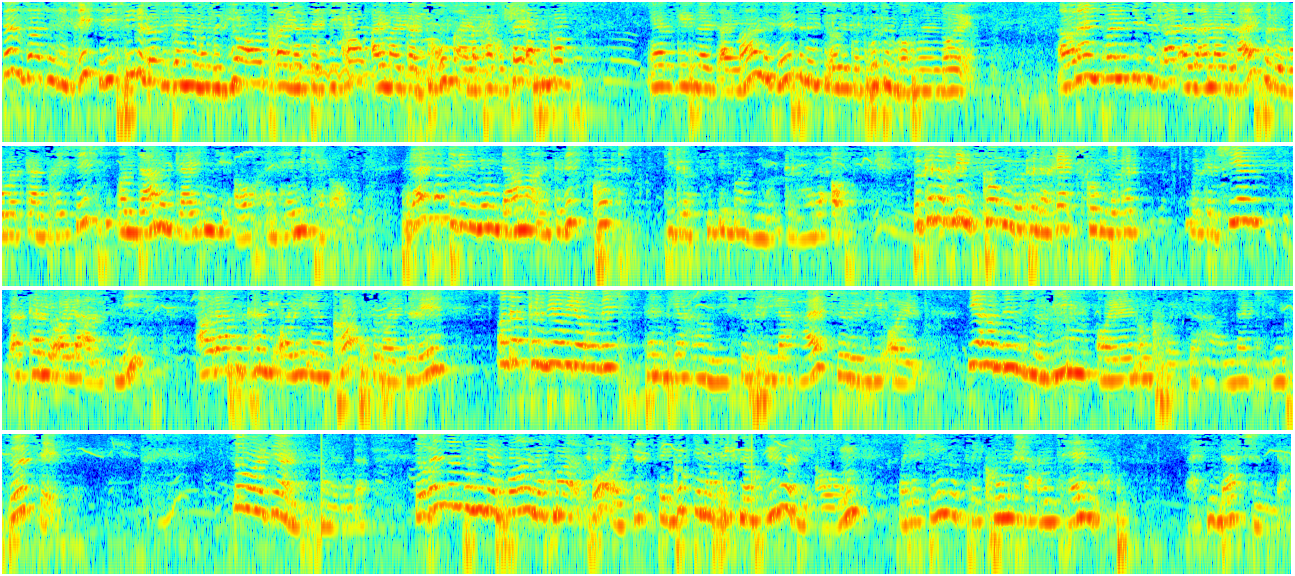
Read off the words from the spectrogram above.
Das ist tatsächlich richtig. Viele Leute denken immer so, ja, 360 Grad, einmal ganz rum, einmal Karussell auf dem Kopf. Ja, das geht vielleicht einmal, mit Hilfe ist die Eule kaputt und brauchen wir eine neue. Aber nein, 270 Grad, also einmal dreiviertel rum ist ganz richtig. Und damit gleichen sie auch ein Handicap aus. Vielleicht habt ihr den jungen Damen mal ins Gesicht geguckt. Die glotzen immer nur geradeaus. Wir können nach links gucken, wir können nach rechts gucken, wir können, wir können schielen. Das kann die Eule alles nicht. Aber dafür kann die Eule ihren Kopf so weit drehen. Und das können wir wiederum nicht, denn wir haben nicht so viele Halswirbel wie die Eulen. Wir haben nämlich nur sieben Eulen und Kreuze haben dagegen 14. So, Mäuschen. So, wenn Symphonie da vorne nochmal vor euch sitzt, dann guckt ihr mal fix noch über die Augen, weil da stehen so zwei komische Antennen ab. Was ist denn das schon wieder?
